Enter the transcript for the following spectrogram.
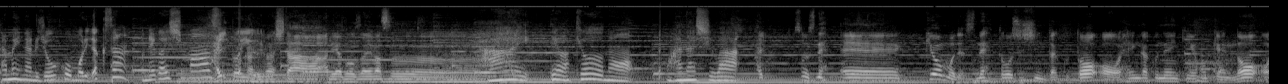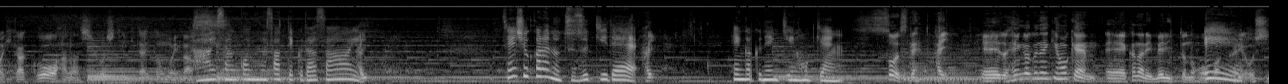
ためになる情報盛りだくさんお願いします、はい、という。ました。ありがとうございます。はい。では今日のお話は？はい、そうですね。えー今日もですね、投資信託とお変額年金保険のお比較をお話をしていきたいと思います。はい参考になさってください。はい先週からの続きで、はい変額年金保険そうですね。はい。えーと変額年金保険、えーかなりメリットの方ばっかりええ押し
